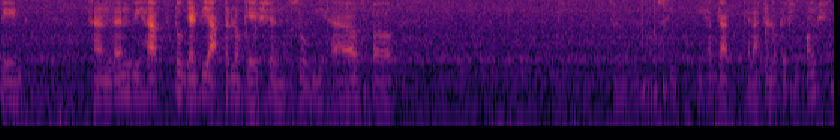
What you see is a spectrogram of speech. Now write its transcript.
pain and then we have to get the actor location. So we have uh, see we have got actor location function.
